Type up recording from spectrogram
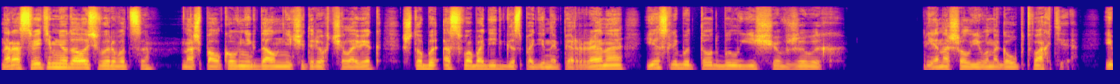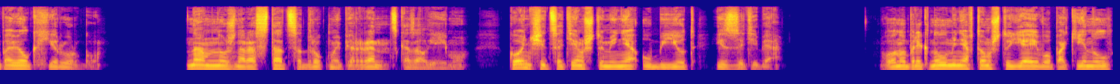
На рассвете мне удалось вырваться. Наш полковник дал мне четырех человек, чтобы освободить господина Перрена, если бы тот был еще в живых. Я нашел его на гауптвахте и повел к хирургу. «Нам нужно расстаться, друг мой Перрен», — сказал я ему. «Кончится тем, что меня убьют из-за тебя». Он упрекнул меня в том, что я его покинул,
